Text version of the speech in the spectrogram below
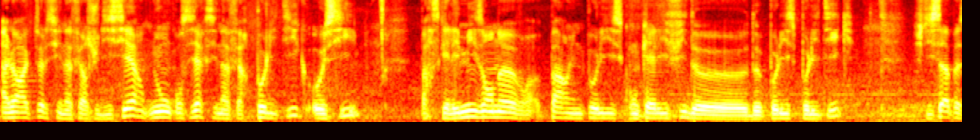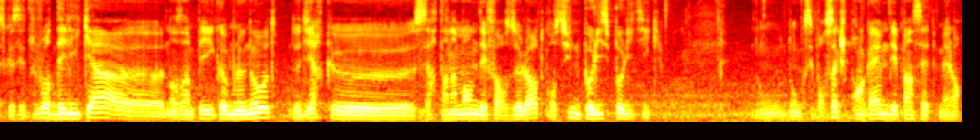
À l'heure actuelle, c'est une affaire judiciaire. Nous, on considère que c'est une affaire politique aussi parce qu'elle est mise en œuvre par une police qu'on qualifie de, police politique je dis ça parce que c'est toujours délicat euh, dans un pays comme le nôtre de dire que certains membres des forces de l'ordre constituent une police politique. Donc c'est pour ça que je prends quand même des pincettes. Mais alors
